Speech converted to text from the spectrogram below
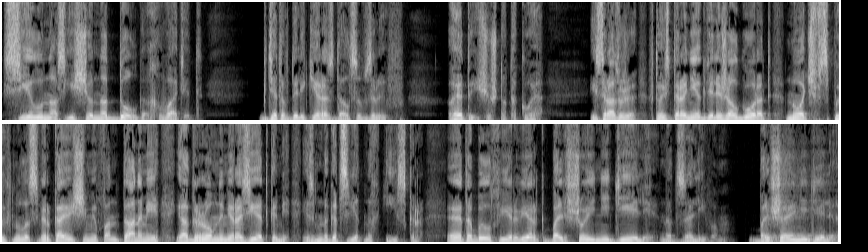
Сил у нас еще надолго хватит. Где-то вдалеке раздался взрыв. А это еще что такое? И сразу же, в той стороне, где лежал город, ночь вспыхнула сверкающими фонтанами и огромными розетками из многоцветных искр. Это был фейерверк большой недели над заливом. Большая неделя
